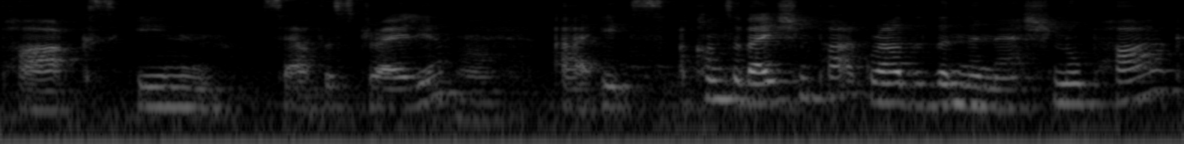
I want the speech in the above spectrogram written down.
parks in South Australia. Oh. Uh, it's a conservation park rather than a national park,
